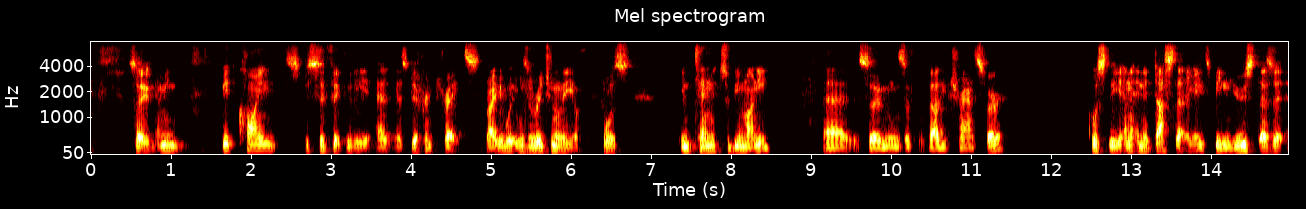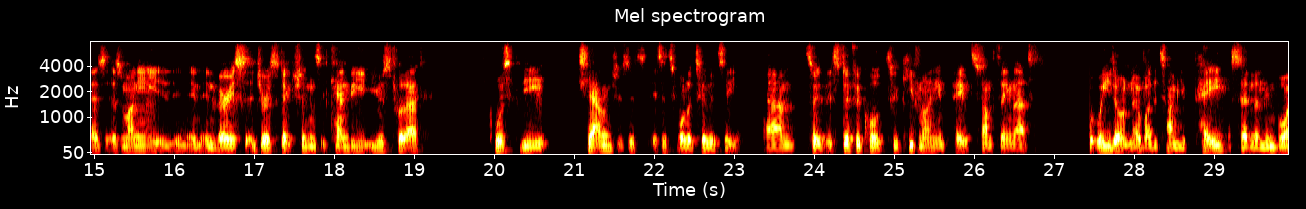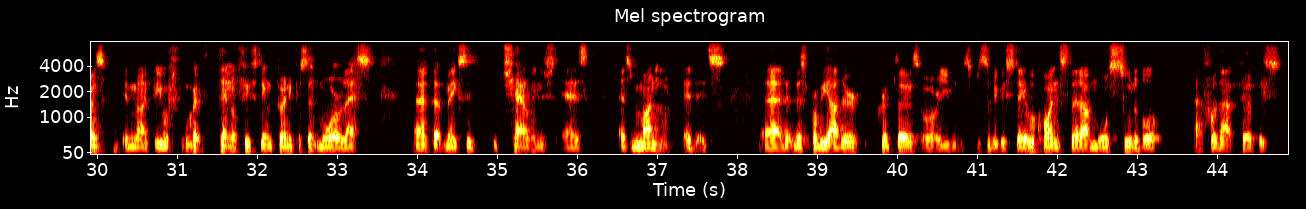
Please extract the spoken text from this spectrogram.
So, I mean, Bitcoin specifically has, has different traits, right? It, it, was originally, of course, intended to be money, uh, so a means of value transfer. Of course, the and, and it does that. I mean, it's being used as a, as as money in, in, in various jurisdictions. It can be used for that. Course, the challenge is its is its volatility. Um, so it's difficult to keep money and pay with something that what you don't know by the time you pay or settle an invoice, it might be worth 10 or 15 or 20% more or less. Uh, that makes it challenged as as money. It, it's uh, there's probably other cryptos or even specifically stable coins that are more suitable uh, for that purpose.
